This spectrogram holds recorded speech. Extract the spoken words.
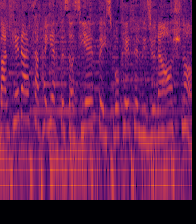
بلکه در صفحه اختصاصی فیسبوک تلویزیون آشنا.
